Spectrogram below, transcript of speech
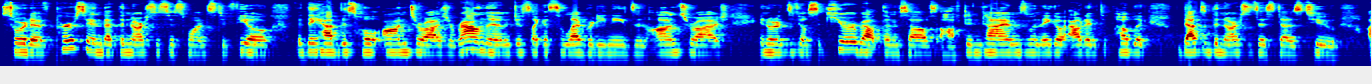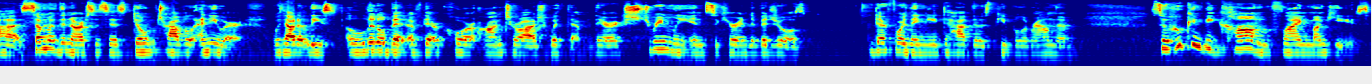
sort of person that the narcissist wants to feel, that they have this whole entourage around them, just like a celebrity needs an entourage in order to feel secure about themselves. Oftentimes, when they go out into public, that's what the narcissist does too. Uh, some of the narcissists don't travel anywhere without at least a little bit of their core entourage with them. They're extremely insecure individuals. Therefore, they need to have those people around them. So, who can become flying monkeys?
